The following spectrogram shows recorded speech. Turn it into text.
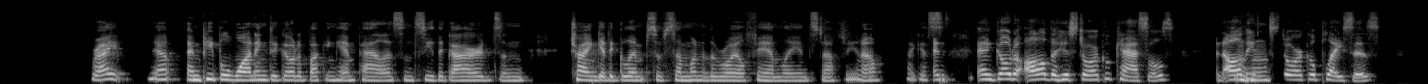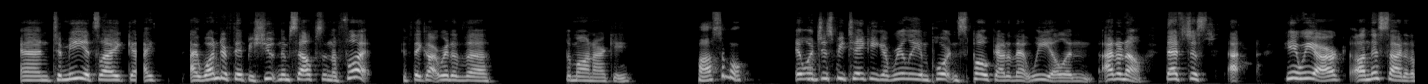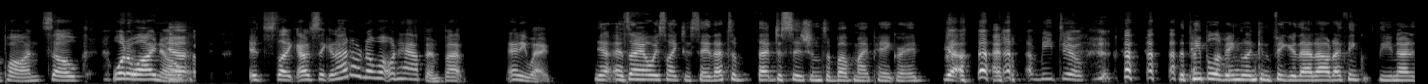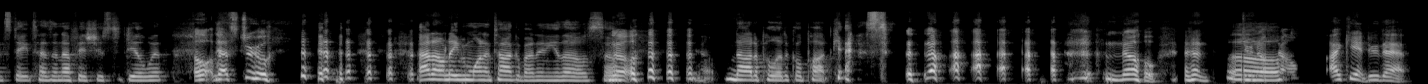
Right. Yeah. And people wanting to go to Buckingham Palace and see the guards and try and get a glimpse of someone of the royal family and stuff, you know, I guess. And, and go to all the historical castles and all mm-hmm. the historical places. And to me, it's like, I, I wonder if they'd be shooting themselves in the foot if they got rid of the, the monarchy. Possible. It would just be taking a really important spoke out of that wheel. And I don't know. That's just, uh, here we are on this side of the pond. So what do I know? Yeah it's like I was thinking, I don't know what would happen, but anyway. Yeah, as I always like to say, that's a that decision's above my pay grade. Yeah, me too. the people of England can figure that out. I think the United States has enough issues to deal with. Oh, that's true. I don't even want to talk about any of those. So, no. you know, not a political podcast. no, and do not oh. know. I can't do that.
